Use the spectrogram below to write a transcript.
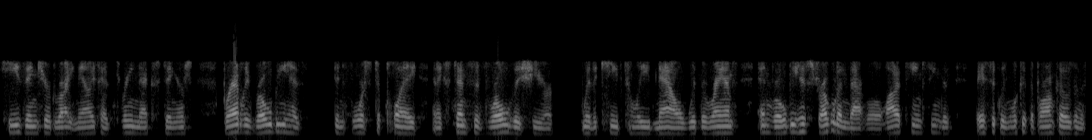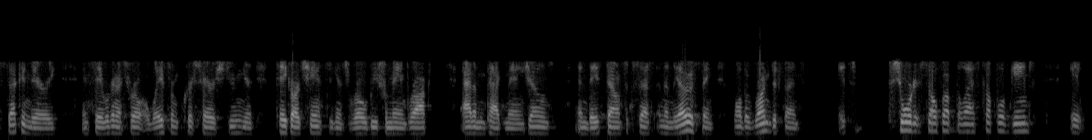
he's injured right now. He's had three neck stingers. Bradley Roby has been forced to play an extensive role this year with Aqib Talib now with the Rams, and Roby has struggled in that role. A lot of teams seem to basically look at the Broncos in the secondary and say we're going to throw away from Chris Harris Jr., take our chance against Roby, Tramaine Brock, Adam Pac-Man Jones, and they found success. And then the other thing, while the run defense, it's shored itself up the last couple of games, it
